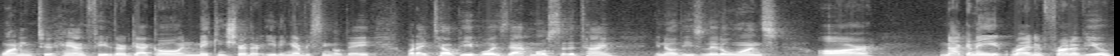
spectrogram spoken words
wanting to hand feed their gecko and making sure they're eating every single day. What I tell people is that most of the time, you know, these little ones are not gonna eat right in front of you.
